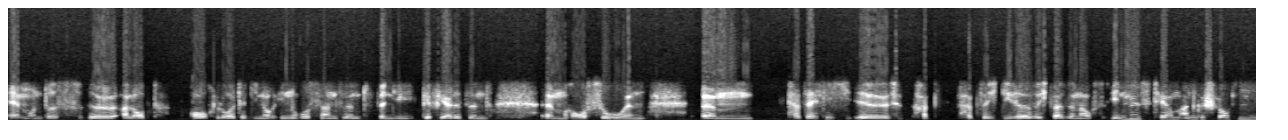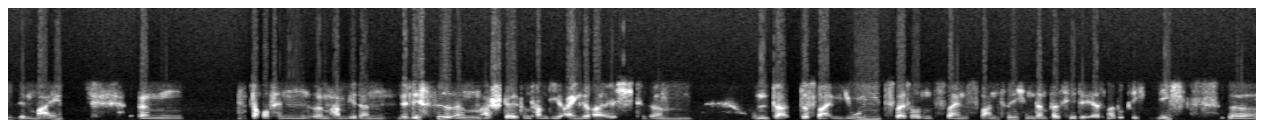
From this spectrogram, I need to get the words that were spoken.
Ähm, und das äh, erlaubt auch Leute, die noch in Russland sind, wenn die gefährdet sind, ähm, rauszuholen. Ähm, tatsächlich äh, hat, hat sich dieser Sichtweise noch das Innenministerium angeschlossen im Mai. Ähm, daraufhin ähm, haben wir dann eine Liste erstellt und haben die eingereicht. Und da, das war im Juni 2022 und dann passierte erstmal wirklich nichts, äh,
